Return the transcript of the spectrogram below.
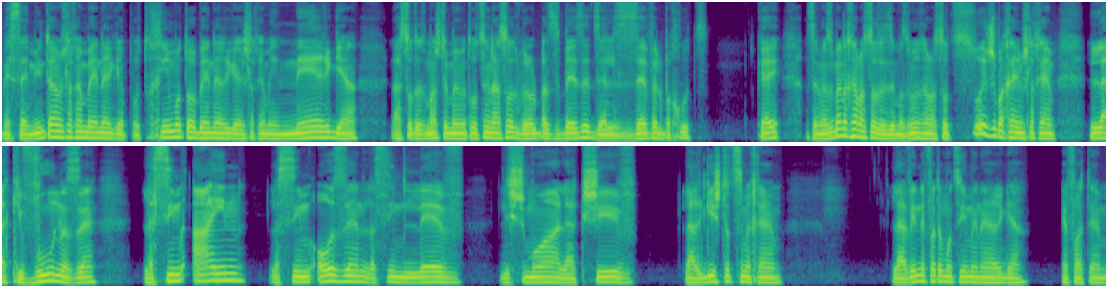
מסיימים את היום שלכם באנרגיה, פותחים אותו באנרגיה, יש לכם אנרגיה לעשות את מה שאתם באמת רוצים לעשות ולא לבזבז את זה על זבל בחוץ. אוקיי? Okay? אז אני מזמין לכם לעשות את זה, מזמין לכם לעשות סוויץ' בחיים שלכם לכיוון הזה, לשים עין, לשים אוזן, לשים לב, לשמוע, להקשיב, להרגיש את עצמכם. להבין איפה אתם מוצאים אנרגיה, איפה אתם,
